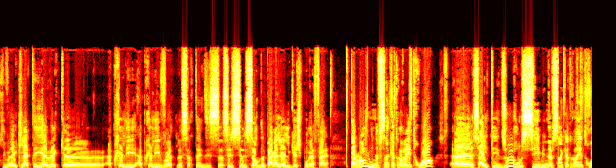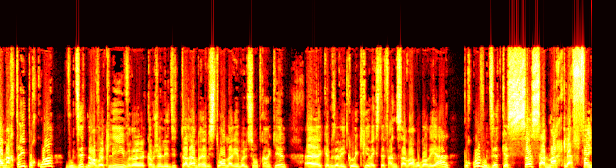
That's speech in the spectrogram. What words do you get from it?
qui va éclater avec après les après les votes. Certains disent ça. C'est c'est une sorte de parallèle que je pourrais faire. Parlons de 1983. Euh, ça a été dur aussi, 1983. Martin, pourquoi vous dites dans votre livre, euh, comme je l'ai dit tout à l'heure, Brève histoire de la Révolution tranquille, euh, que vous avez coécrit avec Stéphane Savard au Boréal, pourquoi vous dites que ça, ça marque la fin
